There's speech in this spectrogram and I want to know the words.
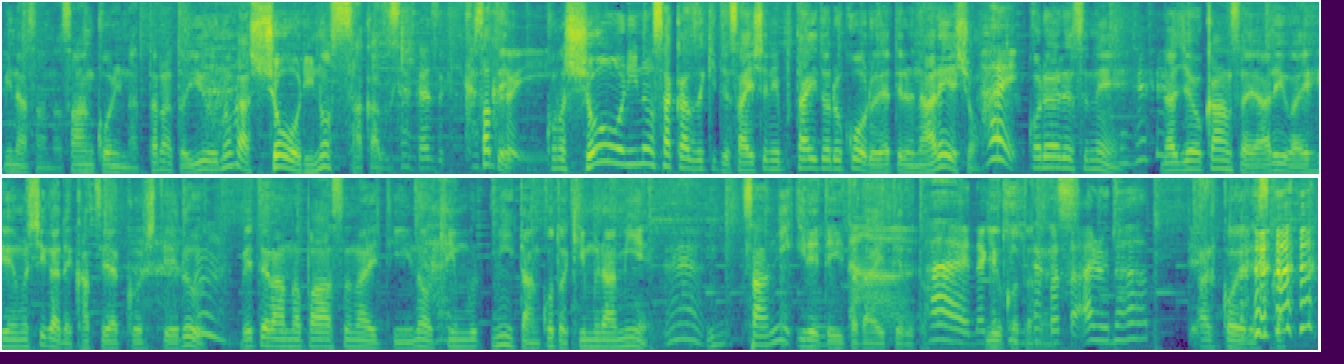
皆さんの参考になったらというのが勝利の杯。さてこの勝利の杯って最初にタイトルコールをやってるナレーション。はい。これはですね ラジオ関西あるいは FM 滋賀で活躍をしているうん。ベテランのパーソナリティのキム、ミータンこと木村美恵うんさんに入れていただいてるとはいなんかいうこ聞いたとなんですことあるなってあれ声ですか？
